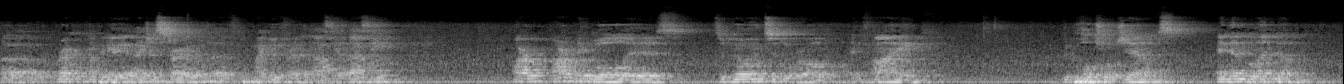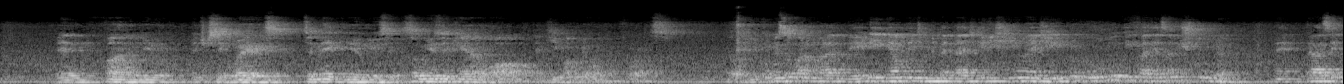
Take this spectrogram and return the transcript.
a record company I just started with uh, my good friend Adasi Adasi. Our, our big goal is to go into the world and find the cultural gems and then blend them in fun and new, interesting ways to make new music. So music can evolve and keep on going for us. Ele começou com a namorada dele e realmente a mentalidade que eles tinham é de ir para o mundo e fazer essa mistura. Né? Trazer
